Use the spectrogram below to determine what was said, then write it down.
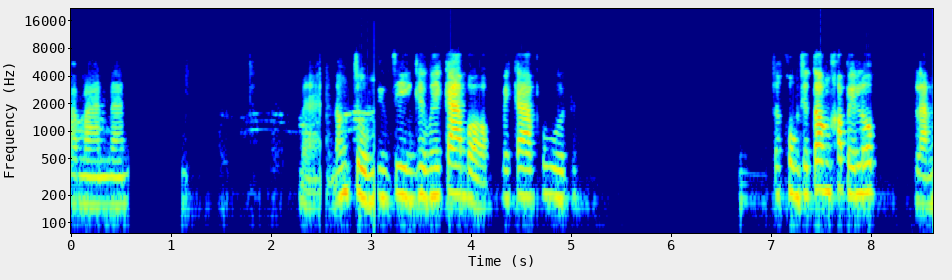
ประมาณนั้นน้องจุ๋มจริง ๆ คือไม่กล้าบอก ไม่กล้าพูด ก็คงจะต้องเข้าไปลบหลัง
